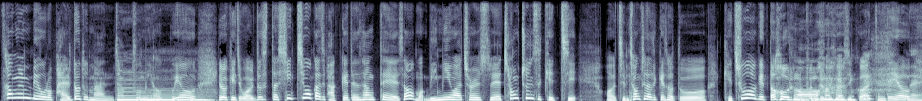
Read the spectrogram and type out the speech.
성인 배우로 발돋움한 작품이었고요. 음. 이렇게 이제 월드스타 시, 칭호까지 받게 된 상태에서 뭐 미미와 철수의 청춘 스케치, 어, 지금 청취자들께서도 이렇게 추억이 떠오르는 어. 분들도 계실 것 같은데요. 네.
